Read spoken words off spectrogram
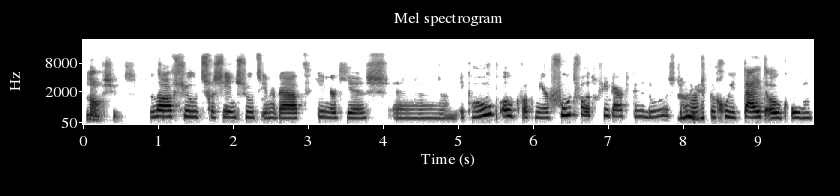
love shoots. Love shoots, gezinshoots inderdaad, kindertjes. Eh, ik hoop ook wat meer foodfotografie daar te kunnen doen. Dat is natuurlijk Oh, ja. hartstikke goede tijd ook om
